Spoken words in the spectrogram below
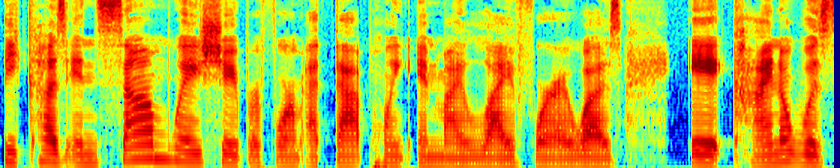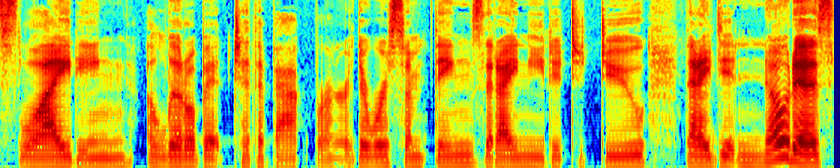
Because in some way, shape, or form, at that point in my life where I was, it kind of was sliding a little bit to the back burner. There were some things that I needed to do that I didn't notice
